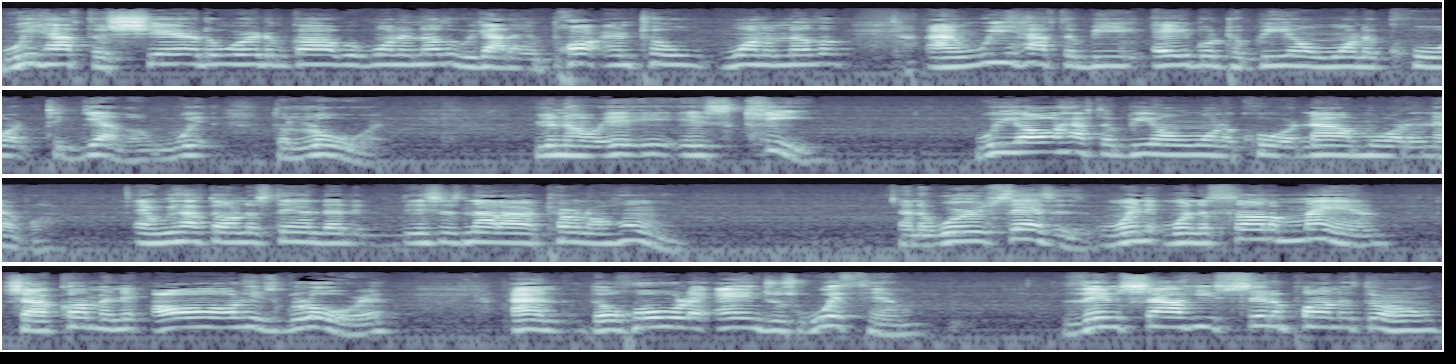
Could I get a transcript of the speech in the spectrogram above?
We have to share the word of God with one another. We got to impart into one another. And we have to be able to be on one accord together with the Lord. You know, it, it, it's key. We all have to be on one accord now more than ever. And we have to understand that this is not our eternal home. And the word says is when when the Son of Man shall come in all his glory, and the holy angels with him, then shall he sit upon the throne,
